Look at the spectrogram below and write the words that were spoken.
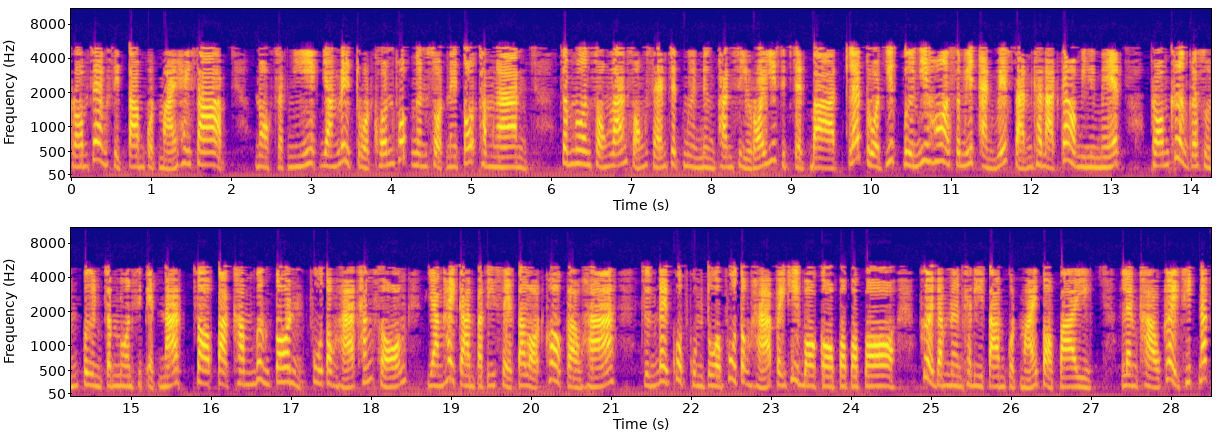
พร้อมแจ้งสิทธิตามกฎหมายให้ทราบ นอกจากนี้ยังได้ตรวจค้นพบเงินสดในโต๊ะทำงานจำนวน 2 2 7 1 4 2 7 บาท และตรวจยึดปืนยี่ห้อสมิธแอนด์เวสสันขนาด 9มิลลิเมตร ร้อมเครื่องกระสุนปืนจำนวน 11 นัด สอบปากคำเบื้องต้น ผู้ต้องหาทั้งสองยังให้การปฏิเสธตลอดข้อกล่าวหา จึงได้ควบคุมตัวผู้ต้องหาไปที่บกปปป เพื่อดำเนินคดีตามกฎหมายต่อไป แหล่งข่าวใกล้ชิดนัก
